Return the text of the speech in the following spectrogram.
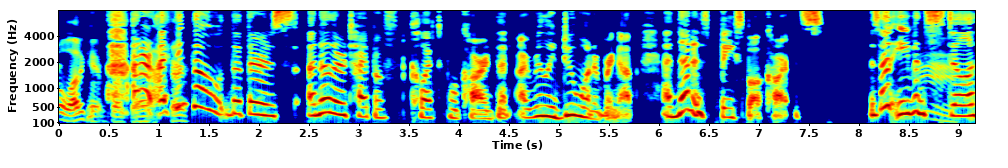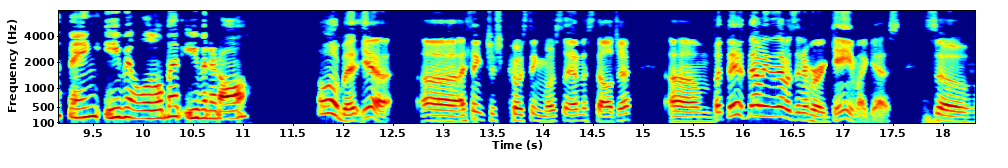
Oh, a lot of games like. I don't. I sure. think though that there's another type of collectible card that I really do want to bring up, and that is baseball cards. Is that even Hmm. still a thing? Even a little bit? Even at all? A little bit, yeah. Uh, I think just coasting mostly on nostalgia. Um, but they, that, I mean, that was never a game, I guess. So,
